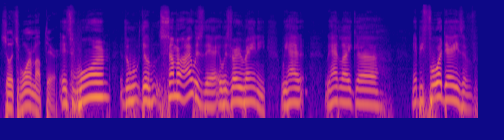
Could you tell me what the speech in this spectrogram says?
So it's warm up there. It's warm. the The summer I was there, it was very rainy. We had we had like uh, maybe four days of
